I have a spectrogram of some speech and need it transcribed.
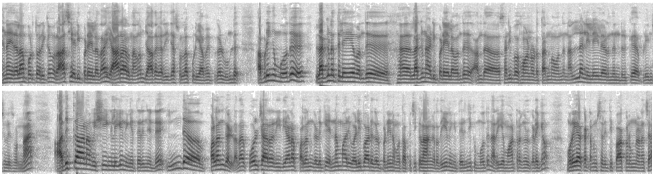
ஏன்னா இதெல்லாம் பொறுத்த வரைக்கும் ராசி அடிப்படையில் தான் யாராக இருந்தாலும் ஜாதக ரீதியாக சொல்லக்கூடிய அமைப்புகள் உண்டு. அப்படிங்கும்போது லக்னத்திலேயே வந்து லக்ன அடிப்படையில் வந்து அந்த சனி பகவானோட தன்மை வந்து நல்ல நிலையில் இருந்துருக்கு அப்படின்னு சொல்லி சொன்னால் அதுக்கான விஷயங்களையும் நீங்கள் தெரிஞ்சுட்டு இந்த பலன்கள் அதாவது கோல்சார ரீதியான பலன்களுக்கு என்ன மாதிரி வழிபாடுகள் பண்ணி நம்ம தப்பிச்சுக்கலாங்கிறதையும் நீங்கள் தெரிஞ்சுக்கும் போது நிறைய மாற்றங்கள் கிடைக்கும். முறையாக கட்டணம் செலுத்தி பார்க்கணும்னு நினச்சா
